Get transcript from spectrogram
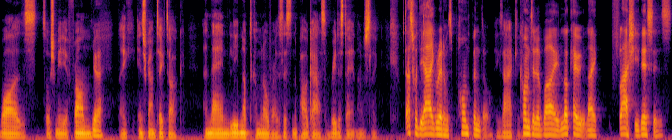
was social media from Yeah. like Instagram, TikTok. And then leading up to coming over, I was listening to podcasts of real estate and I was just like, That's what the algorithm's pumping though. exactly. Come to Dubai. Look how like flashy this is.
